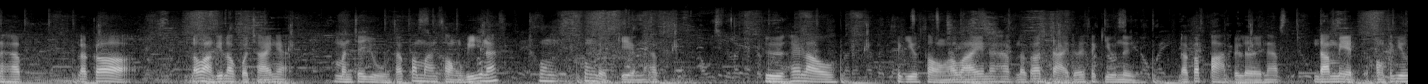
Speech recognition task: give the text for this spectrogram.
นะครับ แล้วก็ระหว่างที่เรากดใช้เนี่ย มันจะอยู่สักประมาณ 2 วินะ ช่วงช่วงเลดเกมนะครับ คือให้เรา สกิล2เอาไว้นะครับ แล้วก็จ่ายด้วยสกิล1แล้วก็ปาดไปเลยนะครับดาเมจของสกิล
